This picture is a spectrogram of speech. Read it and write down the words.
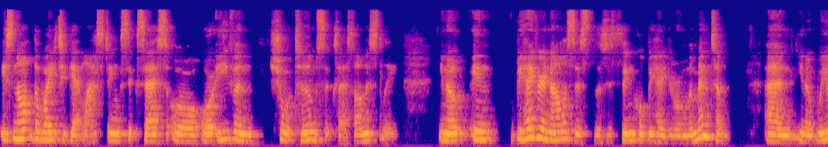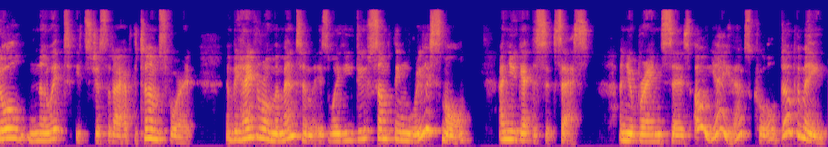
is not the way to get lasting success or, or even short term success, honestly. You know, in behavior analysis, there's this thing called behavioral momentum. And, you know, we all know it. It's just that I have the terms for it. And behavioral momentum is where you do something really small and you get the success. And your brain says, oh, yay, that's cool, dopamine.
